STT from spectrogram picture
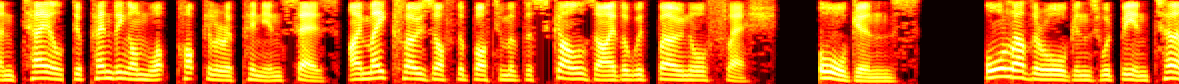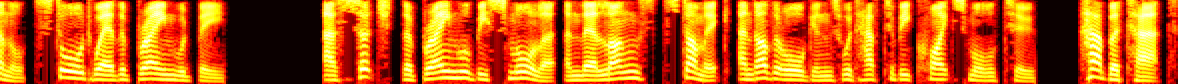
and tail depending on what popular opinion says. I may close off the bottom of the skulls either with bone or flesh. Organs. All other organs would be internal, stored where the brain would be. As such, the brain will be smaller, and their lungs, stomach, and other organs would have to be quite small too. Habitat.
